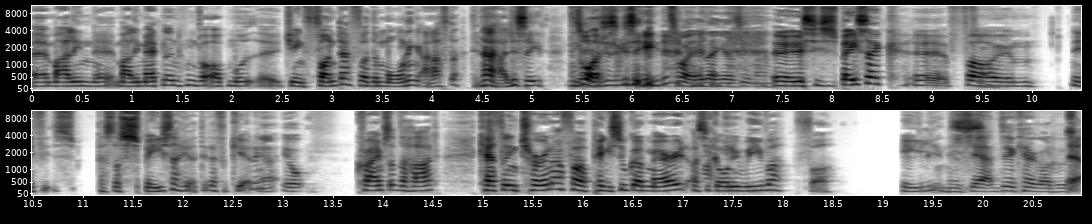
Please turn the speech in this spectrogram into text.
øh, Marlene, øh, Marlene Matlin, hun var op mod øh, Jane Fonda for The Morning After. Den har jeg aldrig set. Den tror jeg også, jeg skal se. Det tror jeg heller ikke, jeg har set meget. øh, Sissy Spacek øh, for... Øh, der står Spacer her, det er da forkert, ikke? Ja, jo. Crimes of the Heart. Kathleen Turner for Peggy Sue Got Married, og Sigourney Weaver for Aliens. Ja, det kan jeg godt huske. Ja.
